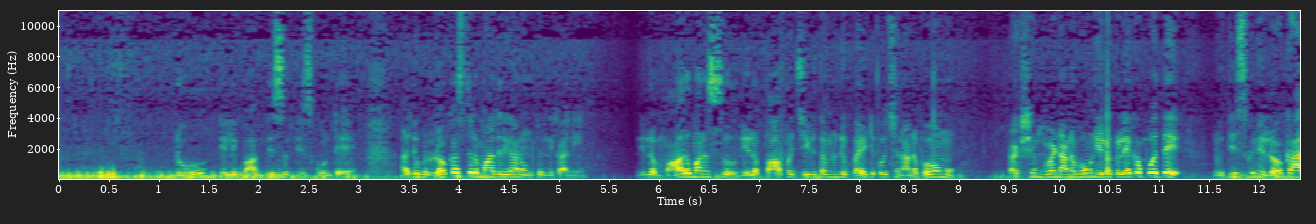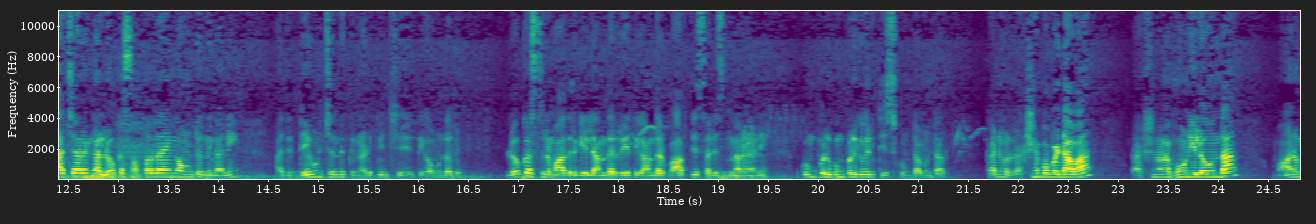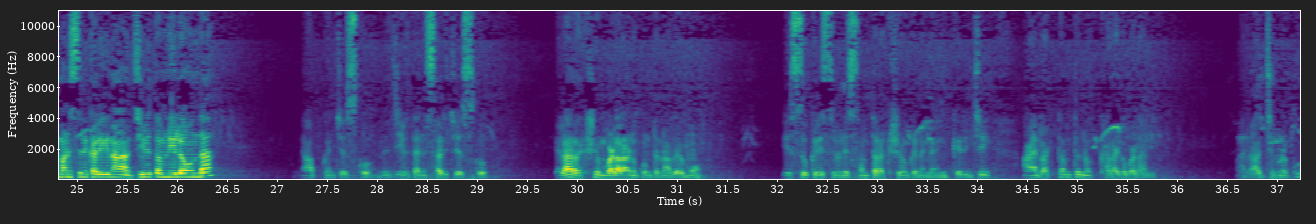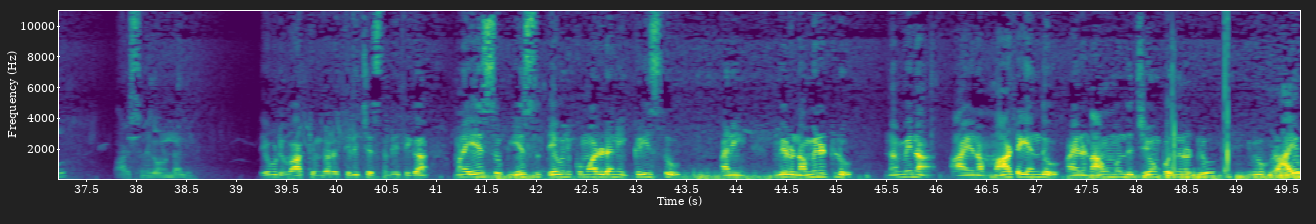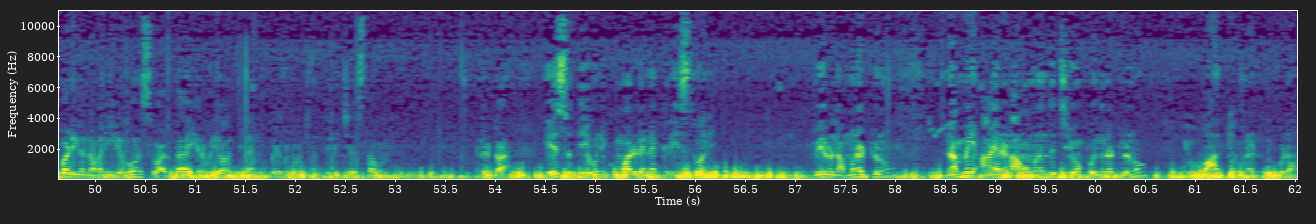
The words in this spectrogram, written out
నువ్వు వెళ్ళి బాప్తీసం తీసుకుంటే అది ఒక లోకస్తుల మాదిరిగానే ఉంటుంది. కానీ నీలో మారు మనస్సు నీలో పాప జీవితం నుండి బయటకు వచ్చిన అనుభవము రక్షింపబడిన అనుభవం నీలోకి లేకపోతే నువ్వు తీసుకుని లోక ఆచారంగా లోక సంప్రదాయంగా ఉంటుంది కానీ అది దేవుని చెందుకు నడిపించే రీతిగా ఉండదు. లోకస్తుల మాదిరిగా వెళ్ళి అందరి రీతిగా అందరు బాప్తీసాలు ఇస్తున్నారు కానీ గుంపులు గుంపులుగా వెళ్ళి తీసుకుంటా ఉంటారు. కానీ నువ్వు రక్షింపబడ్డావా? రక్షణ అనుభవం నీలో ఉందా? మారు మనసుని కలిగిన జీవితం నీలో ఉందా? జ్ఞాపకం చేసుకో నీ జీవితాన్ని సరి చేసుకో ఎలా రక్షింపబడాలనుకుంటున్నావేమో? యేసుక్రీస్తుని సొంత రక్షణకు అంగీకరించి ఆయన రక్తంతో నువ్వు కడగబడాలి. ఆ రాజ్యమునకు వారసునిగా ఉండాలి. దేవుడి వాక్యం ద్వారా తెలియచేస్తున్న రీతిగా మన యేసు యేసు దేవుని కుమారుడని క్రీస్తు అని మీరు నమ్మినట్లు నమ్మిన ఆయన మాట ఎందు ఆయన నామందు జీవం పొందినట్లు ఇవి వ్రాయబడి ఉన్నవని యహోన్ స్వార్థ ఇరవై అధ్యాయం ముప్పై ఒకటి వచ్చిన తెలియచేస్తా ఉంది. ఇలాట యేసు దేవుని కుమారుడైన క్రీస్తు అని మీరు నమ్మునట్లును నమ్మి ఆయన నామమునందు జీవం పొందినట్లును ఈ వాక్యములన్నీ కూడా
